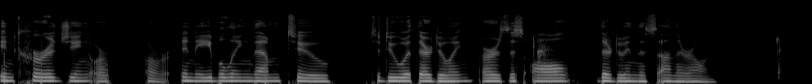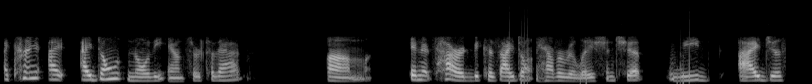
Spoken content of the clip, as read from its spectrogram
encouraging or or enabling them to to do what they're doing or is this all they're doing this on their own? I kind of, I I don't know the answer to that. Um and it's hard because I don't have a relationship. We I just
